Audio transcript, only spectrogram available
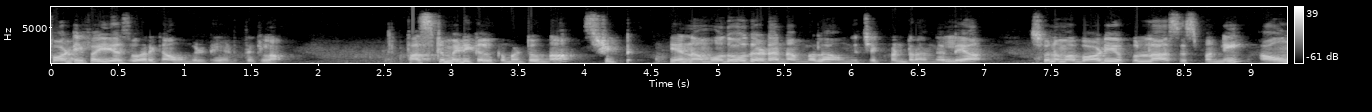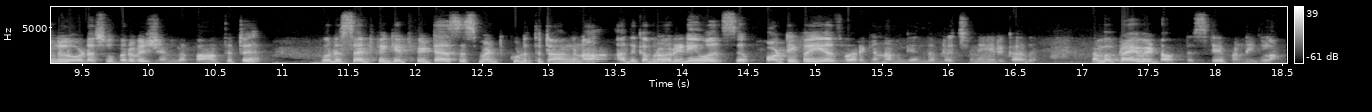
forty five years வரைக்கும் அவங்கள்ட்ட எடுத்துக்கலாம். ஃபர்ஸ்ட் மெடிக்கலுக்கு மட்டும்தான் ஸ்ட்ரிக்ட் ஏன்னா மொதல் தடவை நம்மளை அவங்க செக் பண்றாங்க இல்லையா? ஸோ நம்ம பாடியை ஃபுல்லாக அசஸ் பண்ணி அவங்களோட சூப்பர்விஷனில் பார்த்துட்டு ஒரு சர்டிஃபிகேட் ஃபிட் அசஸ்மெண்ட் கொடுத்துட்டாங்கன்னா அதுக்கப்புறம் ரினியூவல்ஸ் ஃபார்ட்டி ஃபைவ் இயர்ஸ் வரைக்கும் நமக்கு எந்த பிரச்சனையும் இருக்காது. நம்ம ப்ரைவேட் டாக்டர் ஸ்டே பண்ணிக்கலாம்.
